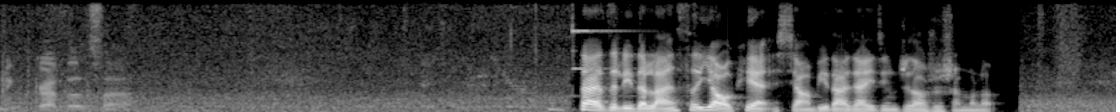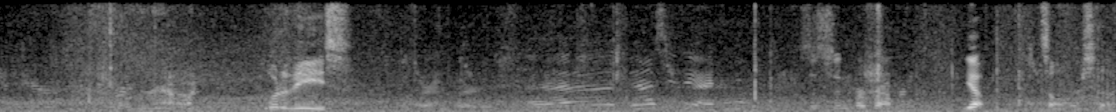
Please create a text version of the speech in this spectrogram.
Let me grab those. Uh, 袋子里的蓝色药片，想必大家已经知道是什么了。 What are these? Is this in her property? Yep. That's all her stuff.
